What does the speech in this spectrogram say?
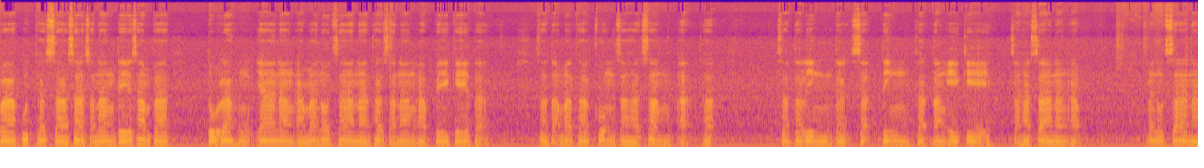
วาพุทธสสาสาสนังเตสัมปา ตุลาหุยานังอมนุสสานาทัสสนังอเปเกตะสตมะทะคุงสหัสสังอัฏฐะสัตตลิงตะสติงสัตตังเอเก สหัสสานังอัปมนุสสานา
